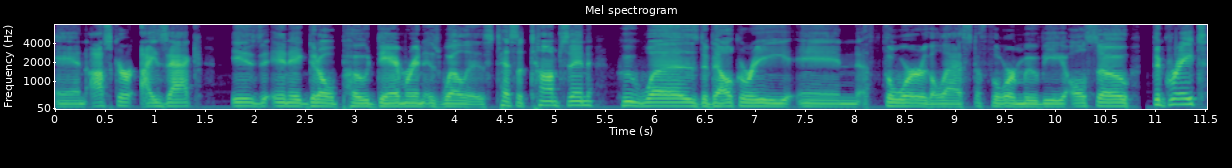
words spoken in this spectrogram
and Oscar Isaac is in it. Good old Poe Dameron as well as Tessa Thompson, who was the Valkyrie in Thor, the last Thor movie. Also, the great,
